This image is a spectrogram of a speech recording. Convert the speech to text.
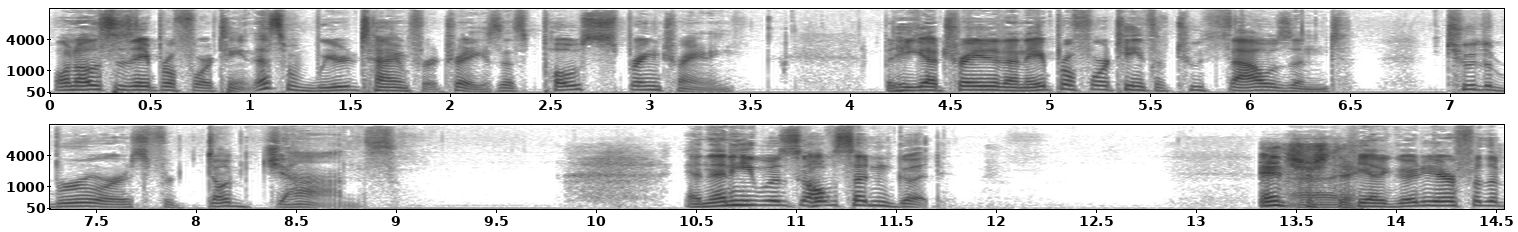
Well, no, this is April 14th. That's a weird time for a trade because that's post spring training. But he got traded on April 14th of 2000 to the Brewers for Doug Johns. And then he was all of a sudden good. Uh, Interesting. he had a good year for the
